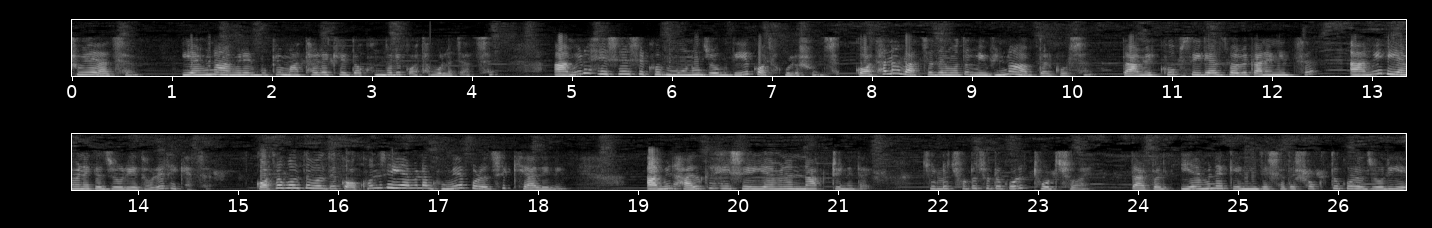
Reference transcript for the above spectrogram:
শুয়ে আছে। ইয়ামিনা আমিরের বুকে মাথা রেখে তখন ধরে কথা বলে যাচ্ছে। আমিরও হেসে হেসে খুব মনোযোগ দিয়ে কথাগুলো শুনছে। কথা না বাচ্চাদের মতো বিভিন্ন আবদার করছেন তা আমির খুব সিরিয়াস ভাবে কানে নিচ্ছে। আমির ইয়ামিনাকে জড়িয়ে ধরে রেখেছে। কথা বলতে বলতে কখন যে ইয়ামিনা ঘুমিয়ে পড়েছে খেয়ালই নেই। আমির হালকা হেসে ইয়ামিনার নাক টেনে দেয়। চুলো ছোট ছোট করে ঠোঁট ছোঁয় তারপর ইয়ামিনাকে নিজের সাথে শক্ত করে জড়িয়ে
